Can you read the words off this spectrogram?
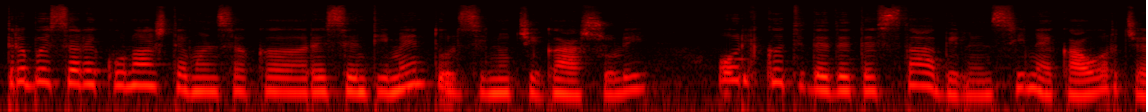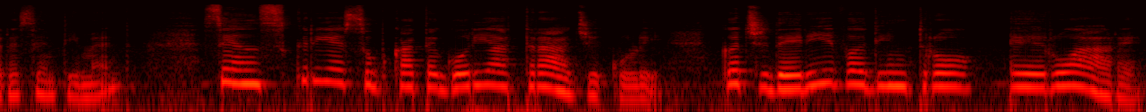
Trebuie să recunoaștem însă că resentimentul sinucigașului, oricât de detestabil în sine ca orice resentiment, se înscrie sub categoria tragicului, căci derivă dintr-o eroare.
